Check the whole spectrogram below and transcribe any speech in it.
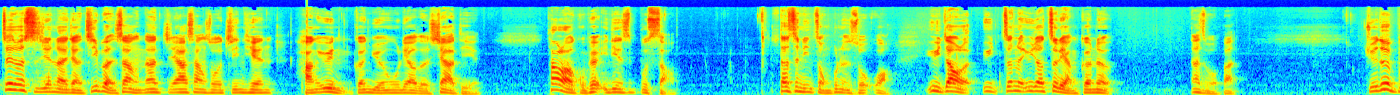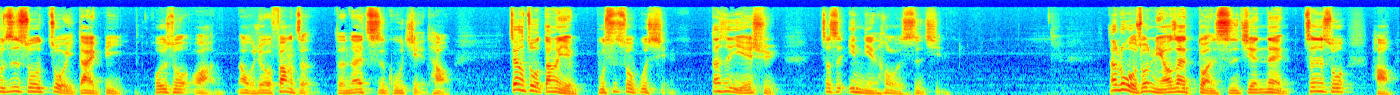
这段时间来讲，基本上那加上说今天航运跟原物料的下跌，套牢股票一定是不少。但是你总不能说哇，遇到了遇真的遇到这两根了，那怎么办？绝对不是说坐以待毙，或者说哇，那我就放着等待持股解套。这样做当然也不是说不行，但是也许这是一年后的事情。那如果说你要在短时间内，真的说好，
